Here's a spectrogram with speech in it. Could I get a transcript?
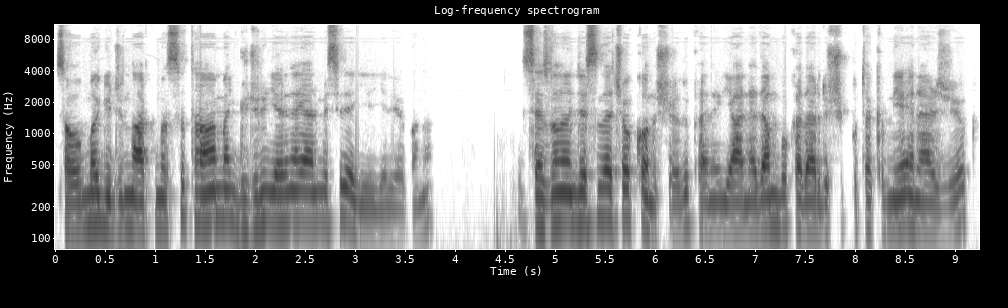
savunma gücünün artması tamamen gücünün yerine gelmesiyle ilgili geliyor bana. sezon öncesinde çok konuşuyorduk. Hani ya neden bu kadar düşük bu takım niye enerji yok?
